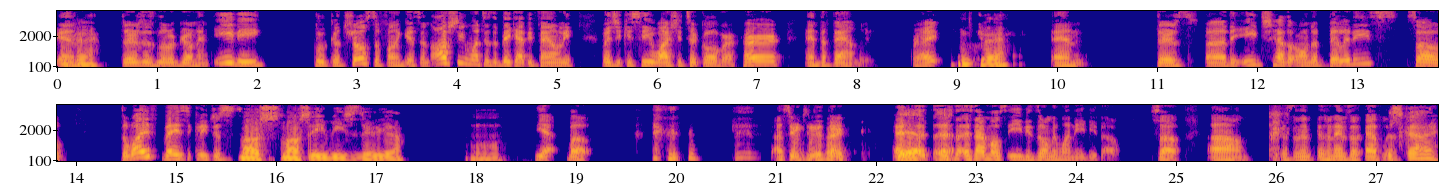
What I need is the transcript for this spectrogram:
and Okay. there's this little girl named Evie who controls the fungus, and all she wants is a big happy family. But you can see why she took over her and the family, right? Okay. And there's uh they each have their own abilities. So the wife basically just Most most EVs do. Yeah. Mhm. yeah, but I see what you did there. It- Yeah, it- it's, not, it's not most EVs. There's only one Evie though. So um, his, name- her name's Evelyn. This guy.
